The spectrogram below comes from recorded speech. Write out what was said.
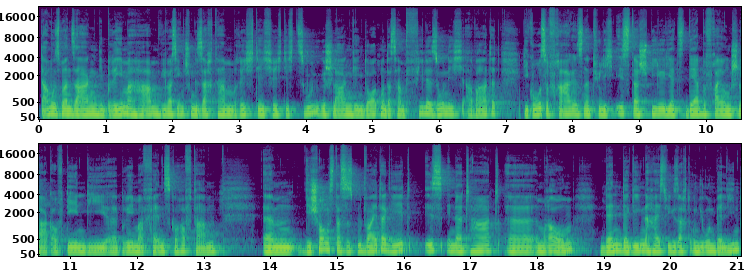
Da muss man sagen, die Bremer haben, wie wir es eben schon gesagt haben, richtig, richtig zugeschlagen gegen Dortmund. Das haben viele so nicht erwartet. Die große Frage ist natürlich, ist das Spiel jetzt der Befreiungsschlag, auf den die äh, Bremer Fans gehofft haben? Ähm, die Chance, dass es gut weitergeht, ist in der Tat äh, im Raum, denn der Gegner heißt, wie gesagt, Union Berlin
